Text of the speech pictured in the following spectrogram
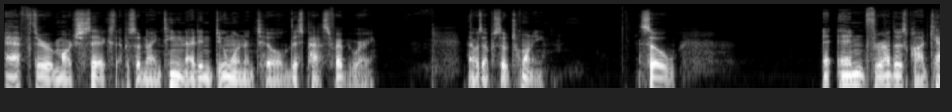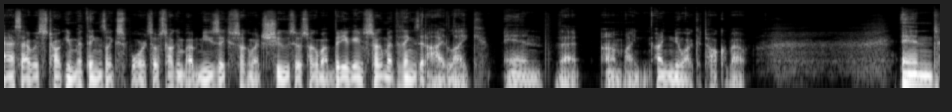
after March 6th, episode 19, I didn't do one until this past February. That was episode 20. So, and throughout those podcasts, I was talking about things like sports. I was talking about music. I was talking about shoes. I was talking about video games. I was talking about the things that I like and that um, I I knew I could talk about. And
